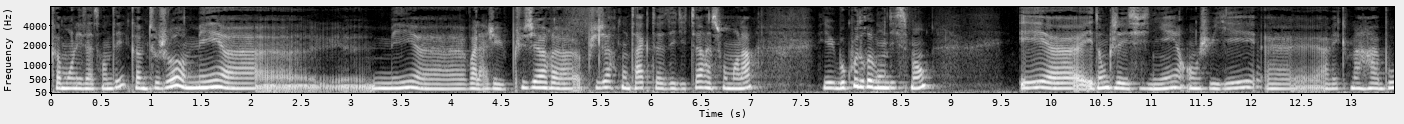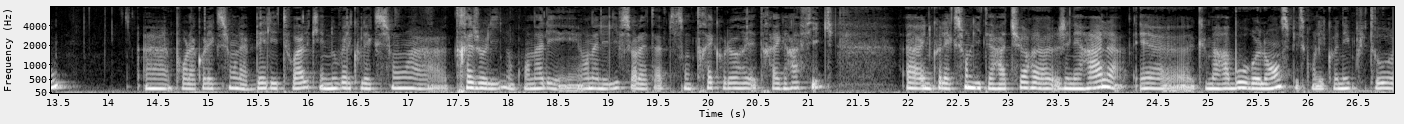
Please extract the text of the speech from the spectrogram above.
comme on les attendait, comme toujours, mais, euh, mais voilà, j'ai eu plusieurs, plusieurs contacts d'éditeurs à ce moment-là. Il y a eu beaucoup de rebondissements. Et, et donc j'ai signé en juillet avec Marabout pour la collection La Belle Étoile, qui est une nouvelle collection très jolie. Donc on a, les, on a les livres sur la table qui sont très colorés très graphiques. Euh, une collection de littérature euh, générale euh, que Marabout relance, puisqu'on les connaît plutôt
